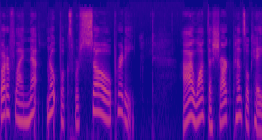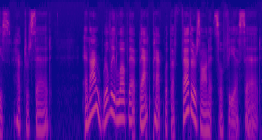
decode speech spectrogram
butterfly net- notebooks were so pretty. I want the shark pencil case, Hector said. And I really love that backpack with the feathers on it, Sophia said.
